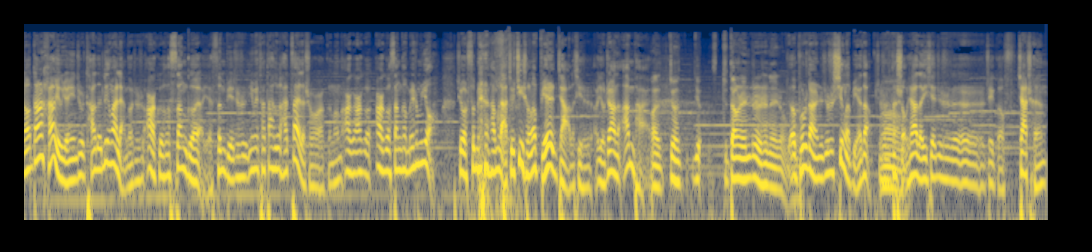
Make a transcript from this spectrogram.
然后当然还有一个原因就是他的另外两个就是二哥和三哥呀，也分别就是因为他大哥还在的时候啊，可能二哥、二哥、二哥、三哥没什么用，就分别让他们俩就继承了别人家了。其实有这样的安排啊，就有就当人质是那种呃，不是当人质，就是姓了别的，就是他手下的一些就是这个家臣，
